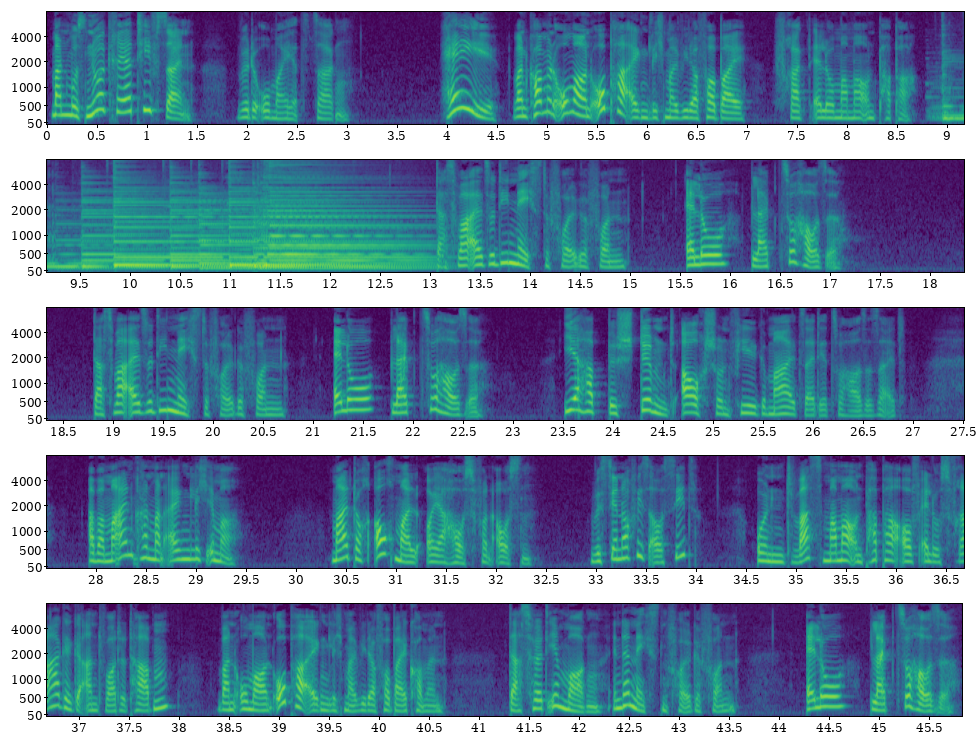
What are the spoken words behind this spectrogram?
Man muss nur kreativ sein, würde Oma jetzt sagen. Hey, wann kommen Oma und Opa eigentlich mal wieder vorbei? fragt Ello Mama und Papa. Das war also die nächste Folge von Ello bleibt zu Hause. Das war also die nächste Folge von Ello bleibt zu Hause. Ihr habt bestimmt auch schon viel gemalt, seit ihr zu Hause seid. Aber malen kann man eigentlich immer. Malt doch auch mal euer Haus von außen. Wisst ihr noch, wie es aussieht? Und was Mama und Papa auf Ellos Frage geantwortet haben, wann Oma und Opa eigentlich mal wieder vorbeikommen, das hört ihr morgen in der nächsten Folge von Ello bleibt zu Hause.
